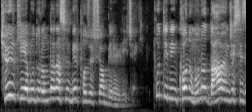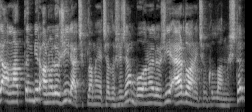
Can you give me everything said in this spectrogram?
Türkiye bu durumda nasıl bir pozisyon belirleyecek? Putin'in konumunu daha önce size anlattığım bir analojiyle açıklamaya çalışacağım. Bu analojiyi Erdoğan için kullanmıştım.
